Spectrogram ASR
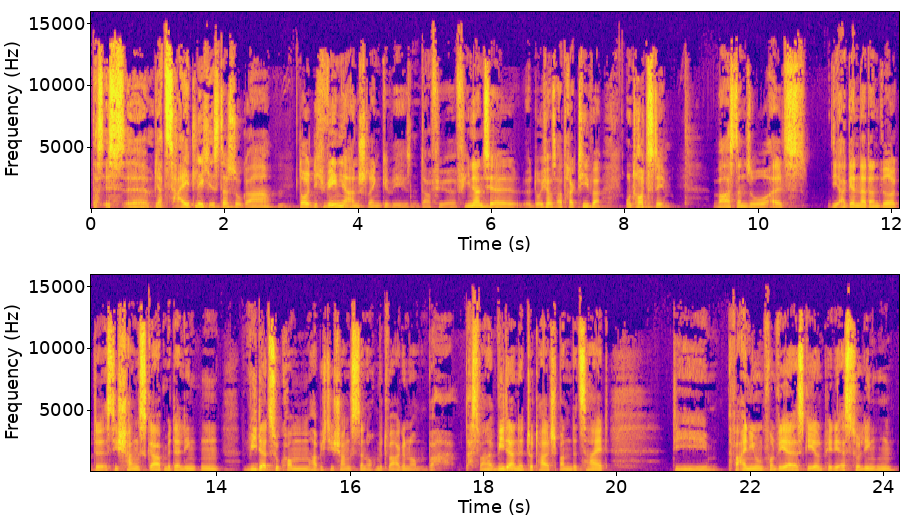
Das ist, äh, ja zeitlich ist das sogar deutlich weniger anstrengend gewesen, dafür finanziell äh, durchaus attraktiver. Und trotzdem war es dann so, als die Agenda dann wirkte, es die Chance gab, mit der Linken wiederzukommen, habe ich die Chance dann auch mit wahrgenommen. Das war wieder eine total spannende Zeit die Vereinigung von WASG und PDS zur Linken,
